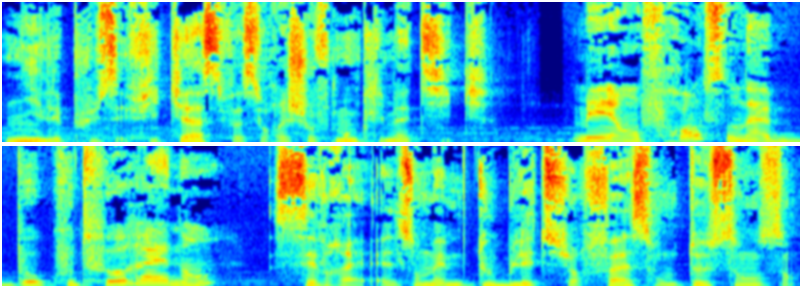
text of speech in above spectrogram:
ni les plus efficaces face au réchauffement climatique. Mais en France, on a beaucoup de forêts, non? C'est vrai, elles ont même doublé de surface en 200 ans.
